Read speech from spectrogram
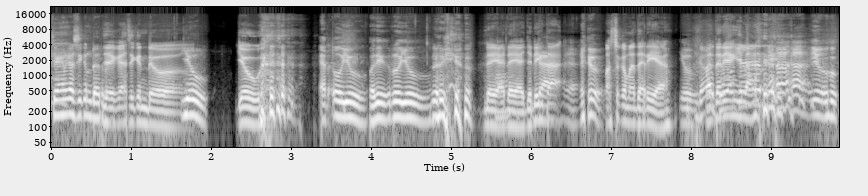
jangan kasih kendor. Jangan kasih kendor. Yo. Yo. ROU, berarti ROU. Udah ya, udah ya. Jadi kita Yuk. masuk ke materi ya. Yuk. Materi yang hilang. Yuk.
